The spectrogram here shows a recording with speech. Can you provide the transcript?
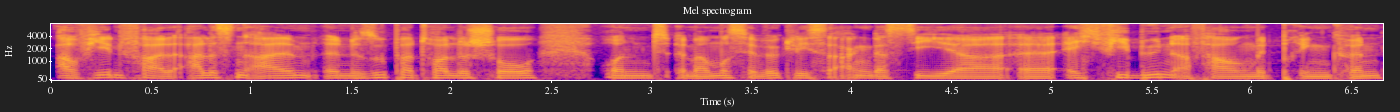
Auf jeden Fall, alles in allem eine super tolle Show und man muss ja wirklich sagen, dass die ja äh, echt viel Bühnenerfahrung mitbringen können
